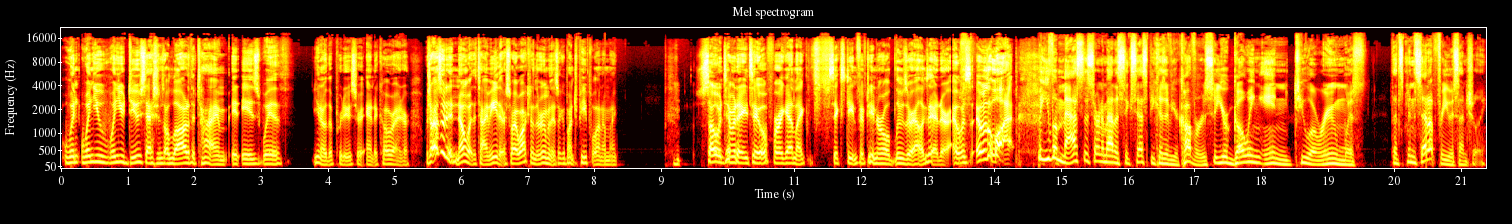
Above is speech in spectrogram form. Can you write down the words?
when when you when you do sessions, a lot of the time it is with you know the producer and a co-writer, which I also didn't know at the time either. So I walked in the room and there's like a bunch of people, and I'm like. So intimidating too for again like 16, 15 year old loser Alexander. It was it was a lot. But you've amassed a certain amount of success because of your covers. So you're going into a room with that's been set up for you essentially.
